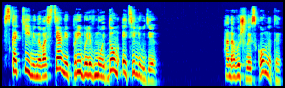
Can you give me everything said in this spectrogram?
с какими новостями прибыли в мой дом эти люди». Она вышла из комнаты,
